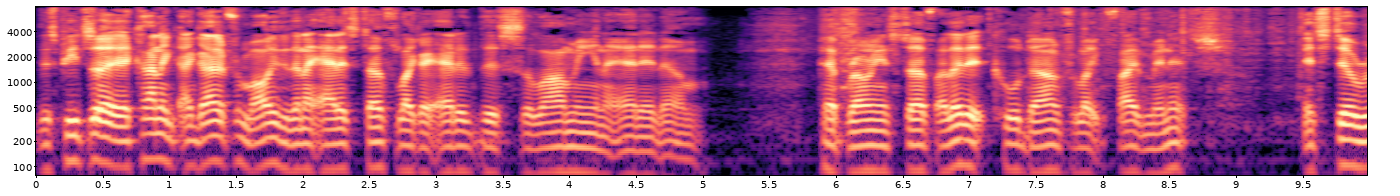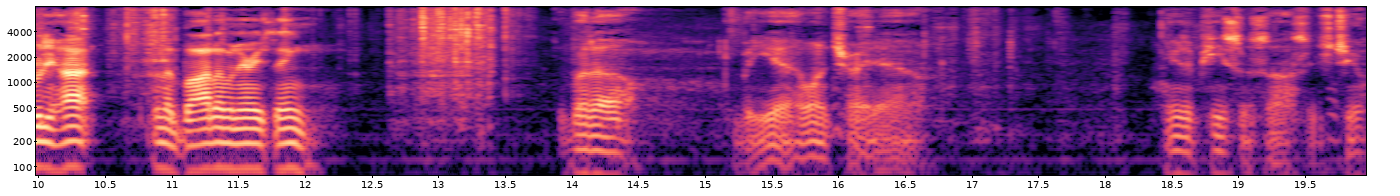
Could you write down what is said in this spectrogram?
this pizza. I kind of I got it from Aldi. Then I added stuff like I added this salami and I added um pepperoni and stuff. I let it cool down for like five minutes. It's still really hot from the bottom and everything. But uh, but yeah, I want to try it out. Here's a piece of sausage too.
